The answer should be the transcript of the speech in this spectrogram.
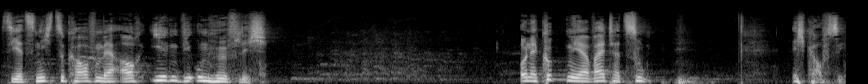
sie jetzt nicht zu kaufen wäre auch irgendwie unhöflich. Und er guckt mir ja weiter zu. Ich kaufe sie.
